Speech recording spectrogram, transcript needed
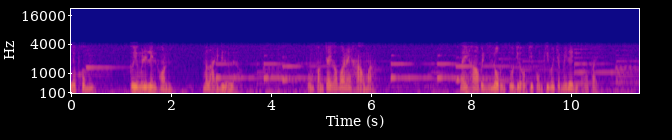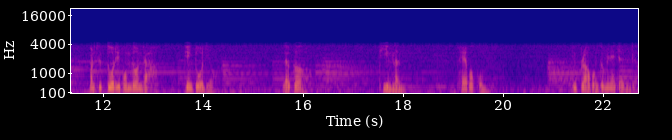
แล้วผมก็ยังไม่ได้เล่นฮอนมาหลายเดือนแล้ว ผมฝังใจเขาว่าไนท์ฮาวมากไนท์ฮาวเป็นฮีโร่เพียงตัวเดียวที่ผมคิดว่าจะไม่เล่นอีกต่อไป มันคือตัวที่ผมโดนด่า เพียงตัวเดียว แล้วก็ ทีมนั้น แพ้เพราะผม หรือเปล่าผมก็ไม่แน่ใจเหมือนกัน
